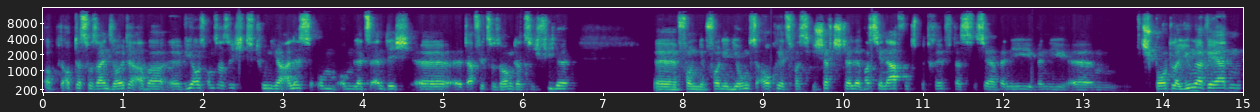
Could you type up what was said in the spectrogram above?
ob, ob das so sein sollte. Aber äh, wir aus unserer Sicht tun hier alles, um, um letztendlich äh, dafür zu sorgen, dass sich viele äh, von, von den Jungs, auch jetzt was die Geschäftsstelle, was den Nachwuchs betrifft, das ist ja, wenn die, wenn die ähm, Sportler jünger werden,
